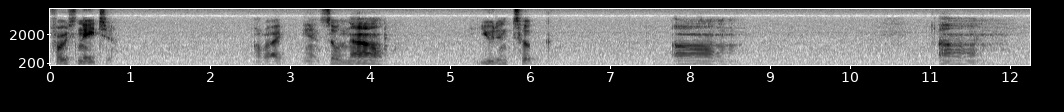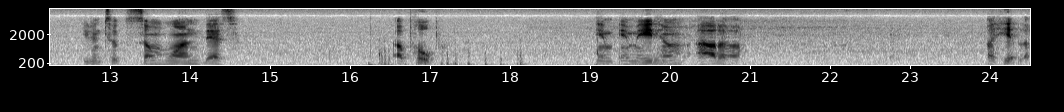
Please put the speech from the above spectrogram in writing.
first nature. All right, and so now you then took um, um, you then took someone that's a pope and, and made him out of a Hitler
